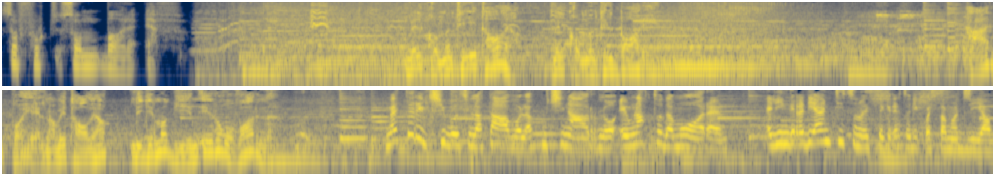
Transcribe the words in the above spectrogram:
så fort som bare F. Velkommen til Italia. Velkommen til Bari. Her på hælen av Italia ligger magien i råvarene. Mettere il cibo sulla tavola, cucinarlo, è un atto d'amore e gli ingredienti sono il segreto di questa magia.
